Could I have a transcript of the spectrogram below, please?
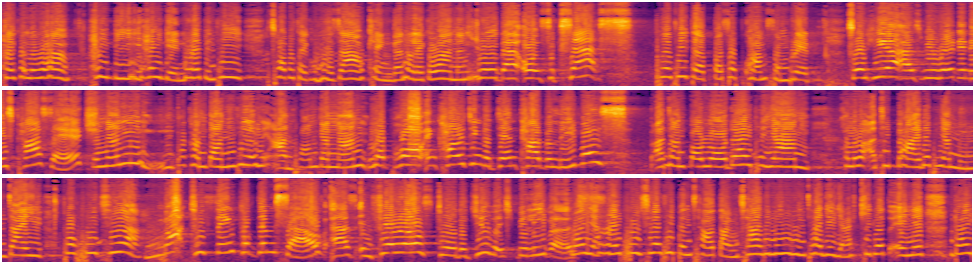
ให้เขาเรียกว่าให้ดีให้เด่นให้เป็นที่ชอบพระทัยของพระเจ้าแข่งกันอะไรก็ว่านั้น through their own success. เพื่อที่จะประสบความสำเร็จ So here, as we read in this passage, ดังนั้นพระคำตอนนี้ที่เราได้อ่านพร้อมกันนั้น we have Paul encouraging the Gentile believers อาจารย์เปาโลได้พยายามเขาเรียกว่าอธิบายได้พยายามหนุนใจพวกผู้เชื่อ not to think of themselves as inferior to the Jewish believers. ว่าอย่าให้ผู้เชื่อที่เป็นชาวต่างชาติที่ไม่ใช่ชนชาติยิวอย่าคิดว่าตัวเองเนี่ยด้อย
